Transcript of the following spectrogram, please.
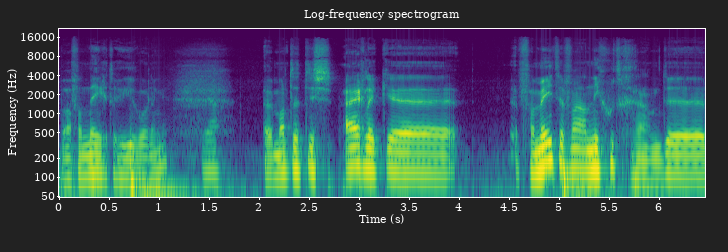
waarvan 90 huurwoningen. Ja. want het is eigenlijk van meet af aan niet goed gegaan. De,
